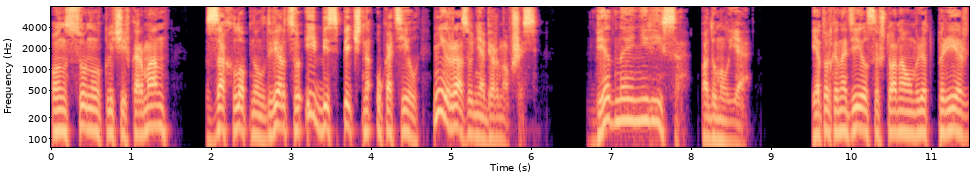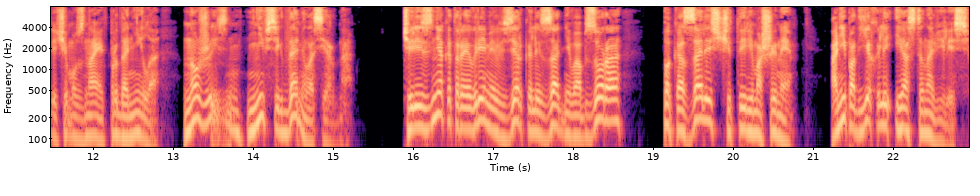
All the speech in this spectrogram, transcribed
Он сунул ключи в карман, захлопнул дверцу и беспечно укатил, ни разу не обернувшись. «Бедная Нериса», — подумал я. Я только надеялся, что она умрет прежде, чем узнает про Данила, но жизнь не всегда милосердна. Через некоторое время в зеркале заднего обзора показались четыре машины. Они подъехали и остановились.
